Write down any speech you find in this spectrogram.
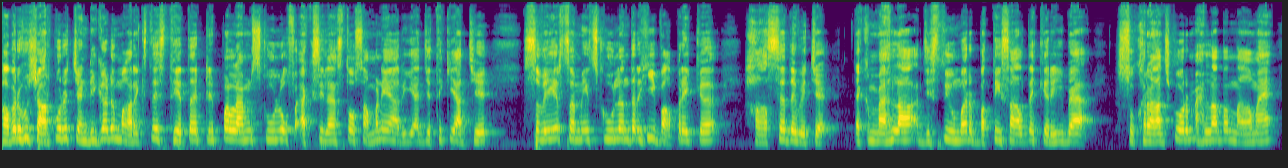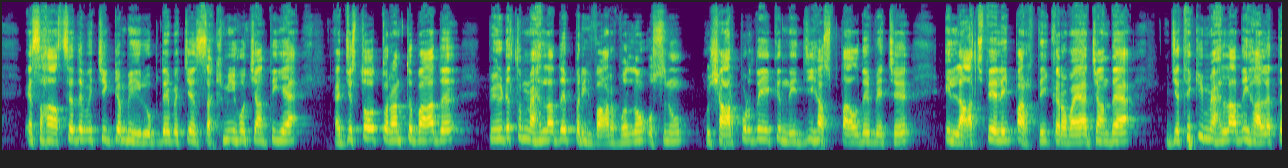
ਖਬਰ ਹੁਸ਼ਿਆਰਪੁਰ ਚੰਡੀਗੜ੍ਹ ਮਾਰਗ ਤੇ ਸਥਿਤ triple M school of excellence ਤੋਂ ਸਾਹਮਣੇ ਆ ਰਹੀ ਹੈ, ਜਿੱਥੇ ਕਿ ਅੱਜ ਸਵੇਰ ਸਮੇਂ ਸਕੂਲ ਅੰਦਰ ਹੀ ਵਾਪਰੇ ਇੱਕ ਹਾਦਸੇ ਦੇ ਵਿੱਚ ਇੱਕ ਮਹਿਲਾ, ਜਿਸ ਦੀ ਉਮਰ 32 ਸਾਲ ਦੇ ਕਰੀਬ ਹੈ, ਸੁਖਰਾਜ ਕੌਰ ਮਹਿਲਾ ਦਾ ਨਾਮ ਹੈ। ਇਸ ਹਾਦਸੇ ਦੇ ਵਿੱਚ ਗੰਭੀਰ ਰੂਪ ਦੇ ਵਿੱਚ ਜ਼ਖਮੀ ਹੋ ਜਾਂਦੀ ਹੈ, ਜਿਸ ਤੋਂ ਤੁਰੰਤ ਬਾਅਦ ਪੀੜਤ ਮਹਿਲਾ ਦੇ ਪਰਿਵਾਰ ਵੱਲੋਂ ਉਸ ਨੂੰ ਹੁਸ਼ਿਆਰਪੁਰ ਦੇ ਇੱਕ ਨਿੱਜੀ ਹਸਪਤਾਲ ਦੇ ਵਿੱਚ ਇਲਾਜ ਦੇ ਲਈ ਭਰਤੀ ਕਰਵਾਇਆ ਜਾਂਦਾ ਹੈ, ਜਿੱਥੇ ਕਿ ਮਹਿਲਾ ਦੀ ਹਾਲਤ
